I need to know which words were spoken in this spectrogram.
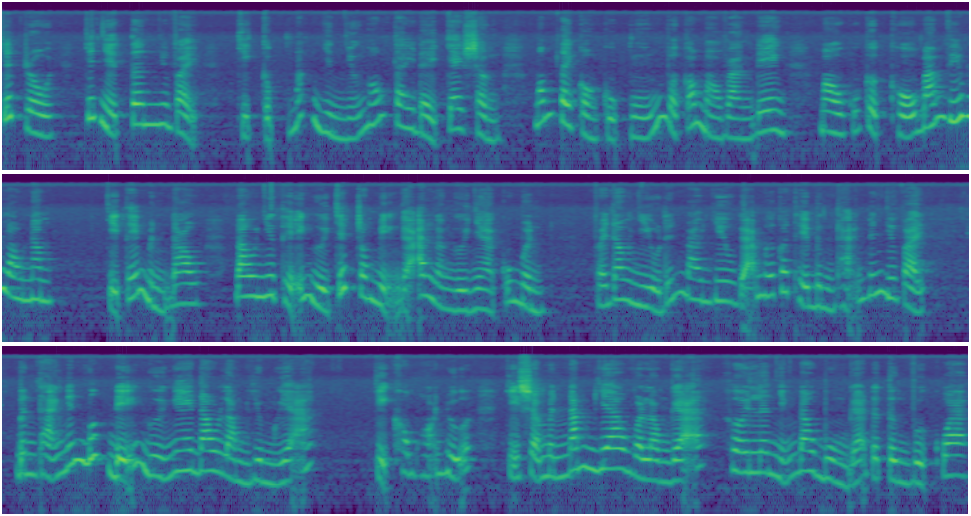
Chết rồi, chết nhẹ tên như vậy? Chị cụp mắt nhìn những ngón tay đầy chai sần Móng tay còn cụt ngủn và có màu vàng đen Màu của cực khổ bám víu lâu năm. Chị thấy mình đau Đau như thể người chết trong miệng gã là người nhà của mình. Phải đau nhiều đến bao nhiêu gã mới có thể bình thản đến như vậy? Bình thản đến mức để người nghe đau lòng dùm gã. Chị không hỏi nữa Chị sợ mình đâm dao vào lòng gã Khơi lên những đau buồn gã đã từng vượt qua.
